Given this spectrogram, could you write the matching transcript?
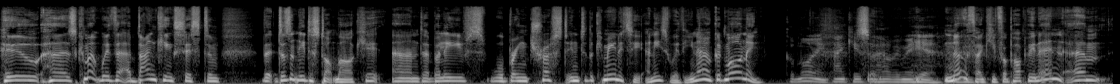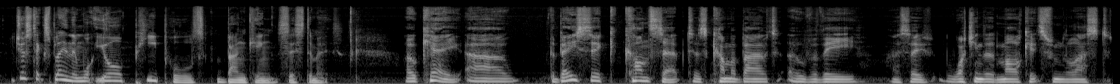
who has come up with a banking system that doesn't need a stock market and uh, believes will bring trust into the community. And he's with you now. Good morning. Good morning. Thank you so, for having me here. No, thank you for popping in. Um, just explain then what your people's banking system is. Okay. Uh, the basic concept has come about over the I say watching the markets from the last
